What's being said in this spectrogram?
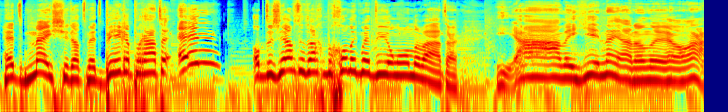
het meisje dat met beren praatte. En op dezelfde dag begon ik met de jongen onder water. Ja, weet je, nou ja, dan... Uh, ah,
